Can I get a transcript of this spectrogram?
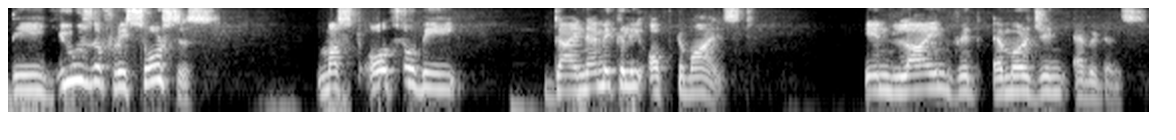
the use of resources must also be dynamically optimized in line with emerging evidence.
